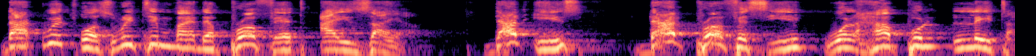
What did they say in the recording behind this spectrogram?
That which was written by the prophet Isaiah. That is, that prophecy will happen later.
